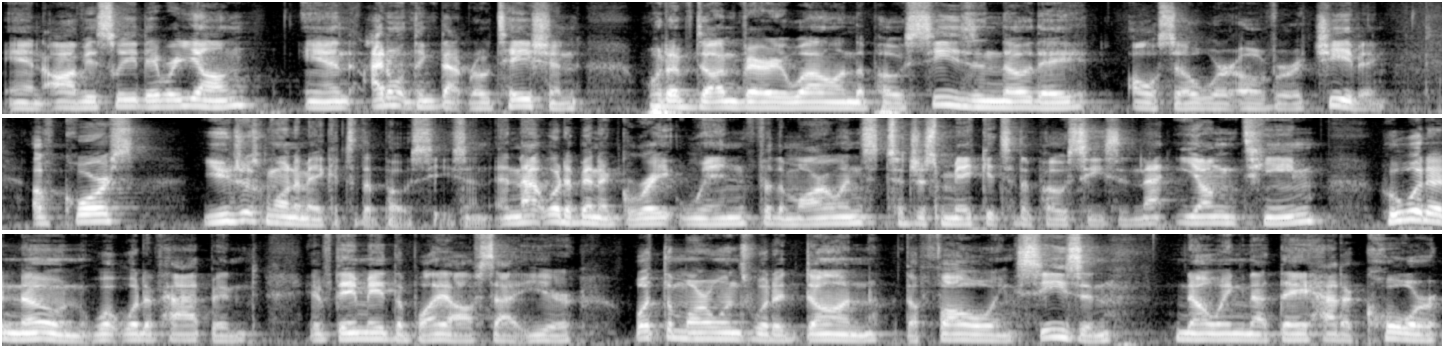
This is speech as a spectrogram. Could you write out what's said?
And obviously, they were young, and I don't think that rotation would have done very well in the postseason, though they also were overachieving. Of course, you just want to make it to the postseason. And that would have been a great win for the Marlins to just make it to the postseason. That young team, who would have known what would have happened if they made the playoffs that year? What the Marlins would have done the following season, knowing that they had a core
